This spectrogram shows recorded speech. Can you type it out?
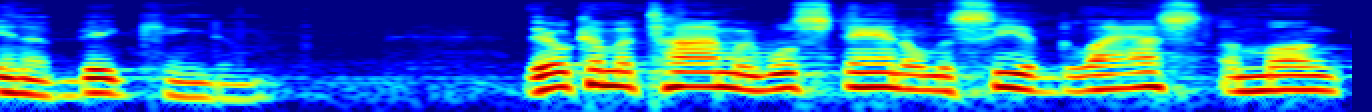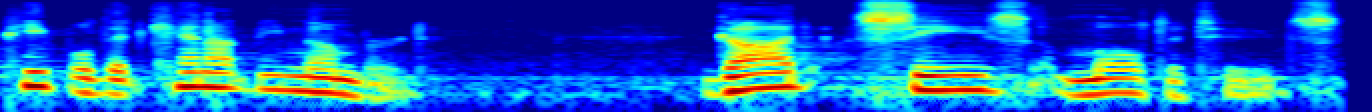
in a big kingdom. There will come a time when we'll stand on the sea of glass among people that cannot be numbered. God sees multitudes.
